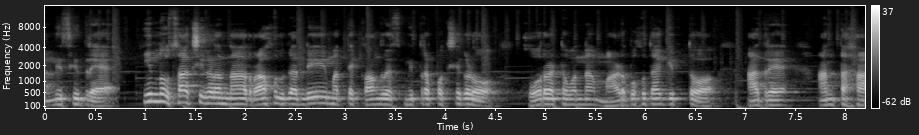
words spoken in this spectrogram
ಅನ್ನಿಸಿದ್ರೆ ಇನ್ನು ಸಾಕ್ಷಿಗಳನ್ನು ರಾಹುಲ್ ಗಾಂಧಿ ಮತ್ತು ಕಾಂಗ್ರೆಸ್ ಮಿತ್ರ ಪಕ್ಷಗಳು ಹೋರಾಟವನ್ನು ಮಾಡಬಹುದಾಗಿತ್ತು. ಆದರೆ ಅಂತಹ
